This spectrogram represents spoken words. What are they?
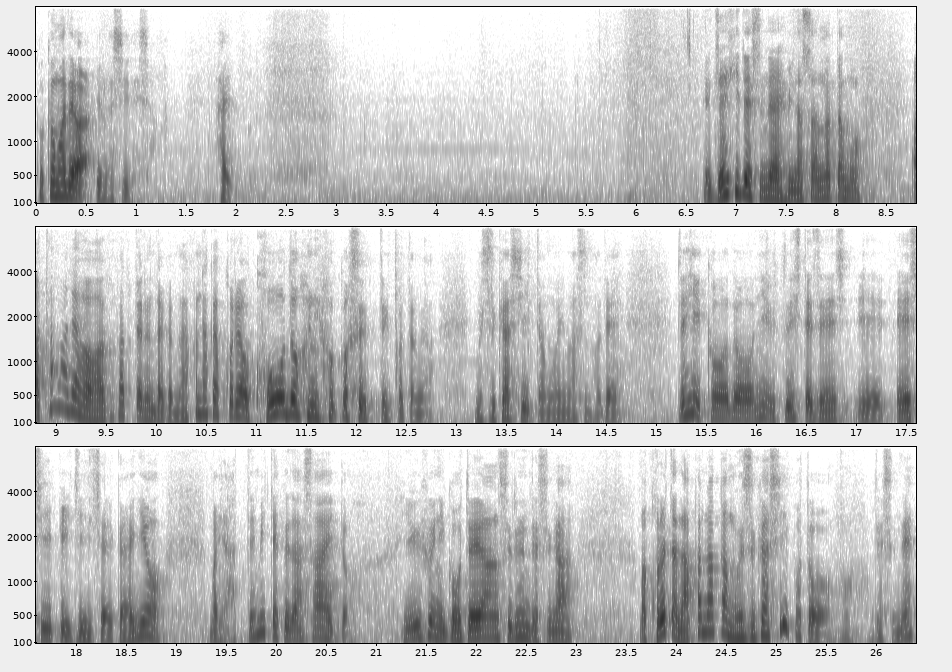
ここまではよろしいでしょうか。はい。ぜひですね皆さん方も頭では分かってるんだけどなかなかこれを行動に起こすっていうことが難しいと思いますのでぜひ行動に移して ACP 人生会議をやってみてくださいというふうにご提案するんですがこれってなかなか難しいことですね。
